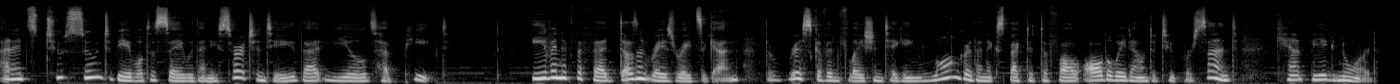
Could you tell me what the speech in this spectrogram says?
and it's too soon to be able to say with any certainty that yields have peaked. Even if the Fed doesn't raise rates again, the risk of inflation taking longer than expected to fall all the way down to 2% can't be ignored.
